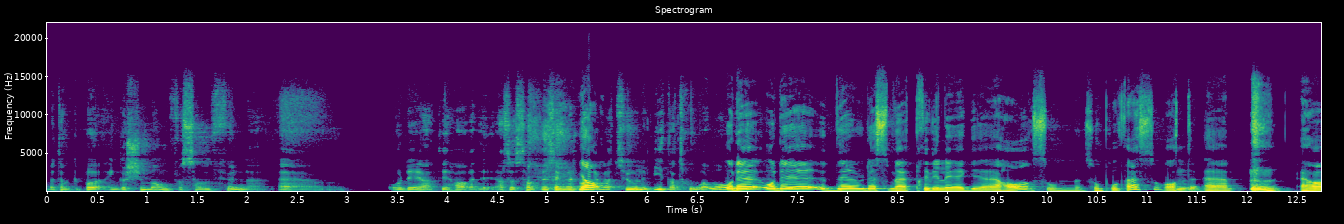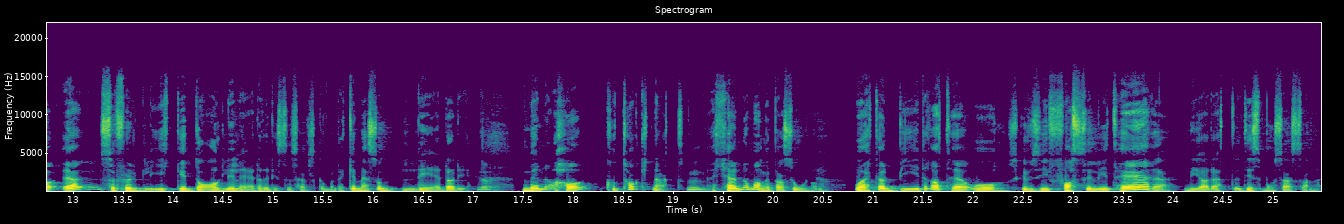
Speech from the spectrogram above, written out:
med tanke på engasjement for samfunnet. Eh, og det at de har altså Samfunnsengasjement ja. er en naturlig bit av troa vår. Og, det, og det, det, er jo det som er et privilegium jeg har som, som professor. At mm. jeg, jeg, har, jeg, er selvfølgelig ikke daglig leder i disse selskapene. Det er ikke meg som leder de. Nei. Men jeg har kontaktnett. Mm. Jeg kjenner mange personer. Og jeg kan bidra til å si, fasilitere mye av dette, disse prosessene.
